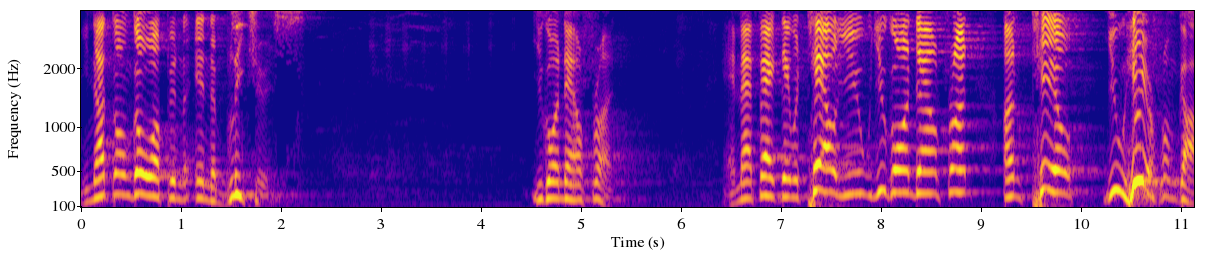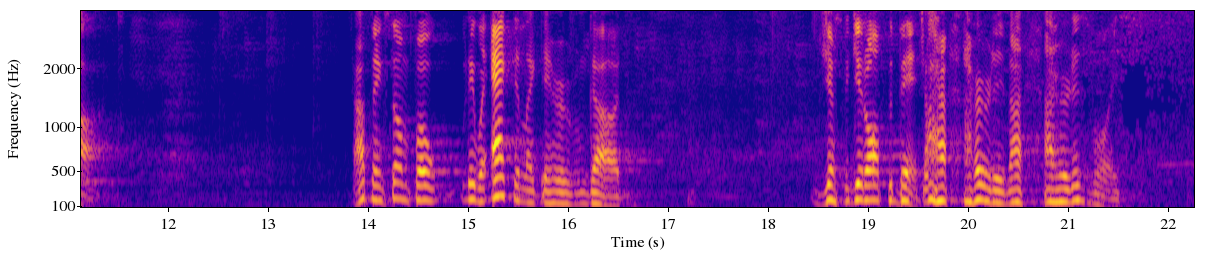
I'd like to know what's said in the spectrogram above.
You're not going to go up in the, in the bleachers. You're going down front. And matter of fact, they would tell you you're going down front until you hear from God. I think some folk, they were acting like they heard from God just to get off the bench. I, I heard him, I, I heard his voice.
